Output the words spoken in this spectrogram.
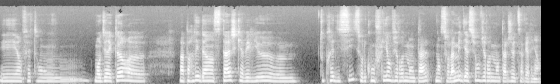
Et en fait, mon directeur m'a parlé d'un stage qui avait lieu tout près d'ici, sur le conflit environnemental, non, sur la médiation environnementale. Je ne savais rien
